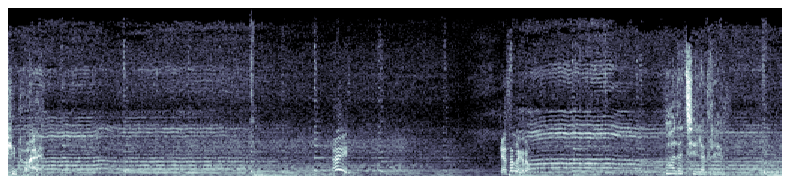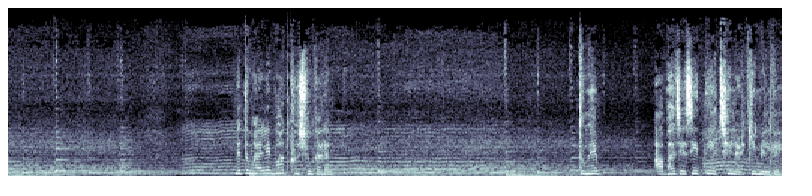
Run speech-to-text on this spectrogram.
अच्छी तो है। Hey! कैसा लग रहा हूँ? बहुत अच्छे लग रहे हो। मैं तुम्हारे लिए बहुत खुश हूँ करण। तुम्हें आभा जैसी इतनी अच्छी लड़की मिल गई।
